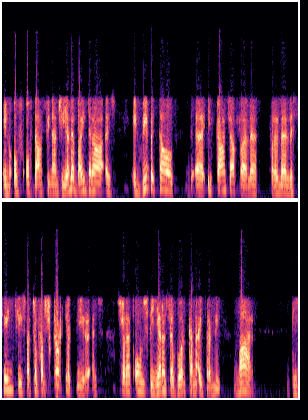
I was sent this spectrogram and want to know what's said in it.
en of of daar finansiële bydrae is en wie betaal uh, ICASA vir hulle vir hulle lisensies wat so verskriklik duur is sodat ons die Here se woord kan uitbring nie. Maar die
